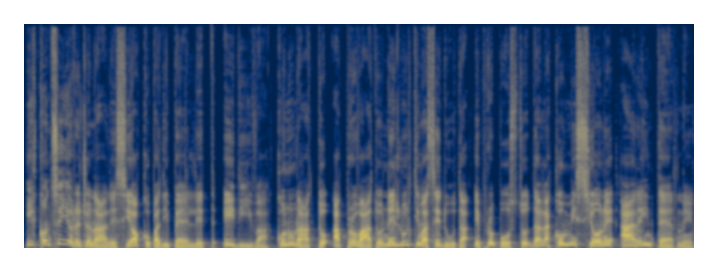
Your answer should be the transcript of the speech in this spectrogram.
Il Consiglio regionale si occupa di pellet ed IVA con un atto approvato nell'ultima seduta e proposto dalla Commissione Aree Interne.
